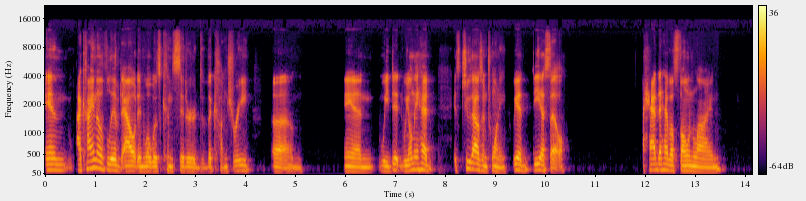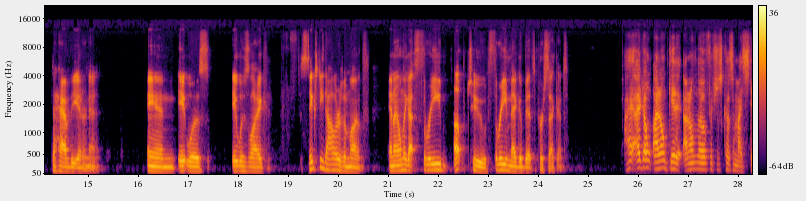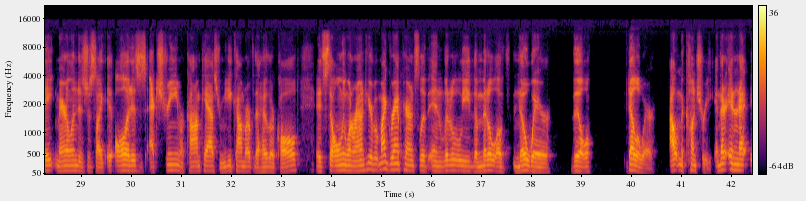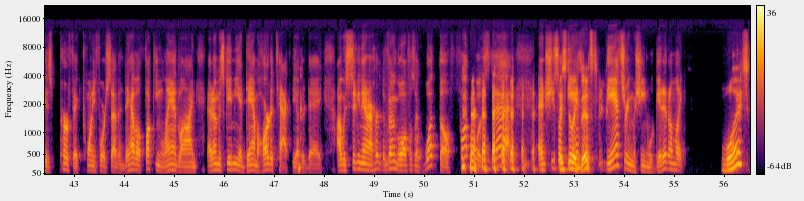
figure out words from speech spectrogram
and I kind of lived out in what was considered the country. Um, and we did, we only had, it's 2020, we had DSL. I had to have a phone line to have the internet. And it was, it was like $60 a month. And I only got three, up to three megabits per second. I, I don't I don't get it. I don't know if it's just because of my state. Maryland is just like it, all it is is Extreme or Comcast or MediaCom, whatever the hell they're called. It's the only one around here. But my grandparents live in literally the middle of nowhereville, Delaware, out in the country, and their internet is perfect 24/7. They have a fucking landline that almost gave me a damn heart attack the other day. I was sitting there and I heard the phone go off. I was like, "What the fuck was that?" And she's like, still "The exist. the answering machine will get it." I'm like, What?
